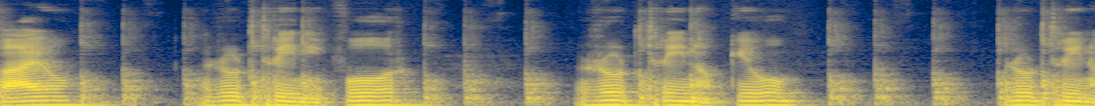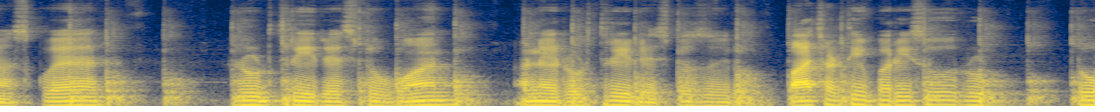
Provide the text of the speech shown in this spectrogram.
ફાઇવ રૂટ થ્રીની ફોર રૂટ થ્રીનો ક્યુબ રૂટ થ્રીનો square root three raise two one અને root three raise two zero પાછળથી ભરીશું રૂટ ટુ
